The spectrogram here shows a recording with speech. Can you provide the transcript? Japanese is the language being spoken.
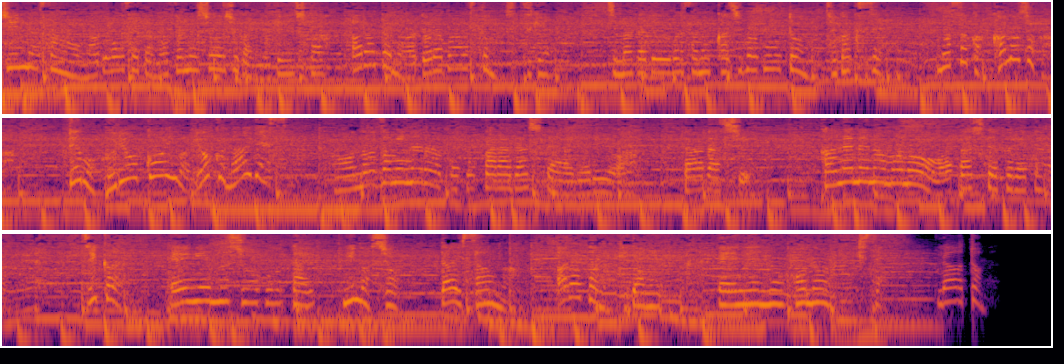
ナさんを惑わせた謎の少女が予言した新たなアドラバーストの出現。巷で噂の火事場強盗の女学生。まさか彼女が？でも不良行為は良くないです。お望みならここから出してあげるよ。ただし金目のものを渡してくれたらね。次回永遠の消防隊2の章第3話新たな木種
